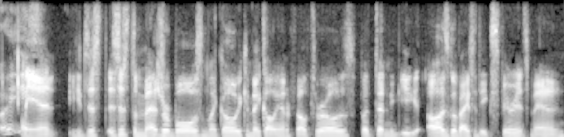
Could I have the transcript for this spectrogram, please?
and he just it's just the measurables and like, oh, he can make all the NFL throws, but then you always go back to the experience, man.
